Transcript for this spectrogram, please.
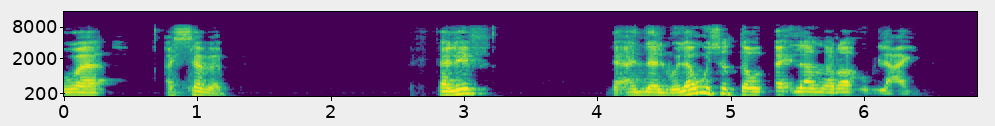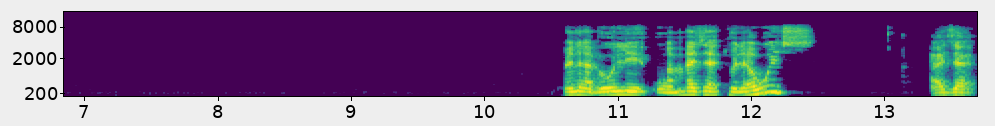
هو السبب. تختلف لأن الملوث الضوضائي لا نراه بالعين. هنا بيقول لي وماذا تلوث؟ هذا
